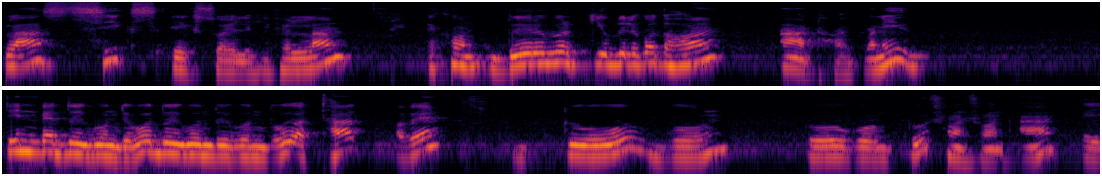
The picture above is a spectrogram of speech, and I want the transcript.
প্লাস সিক্স এক্স ওয়াই লিখে ফেললাম। এখন দুইয়ের উপর কিউব দিলে কত হয়? আট হয়। মানে তিন বের দুই গুণ দেবো। দুই গুণ দুই গুণ দুই অর্থাৎ হবে টু গুণ টু গুণ টু সমান সমান আট। এই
